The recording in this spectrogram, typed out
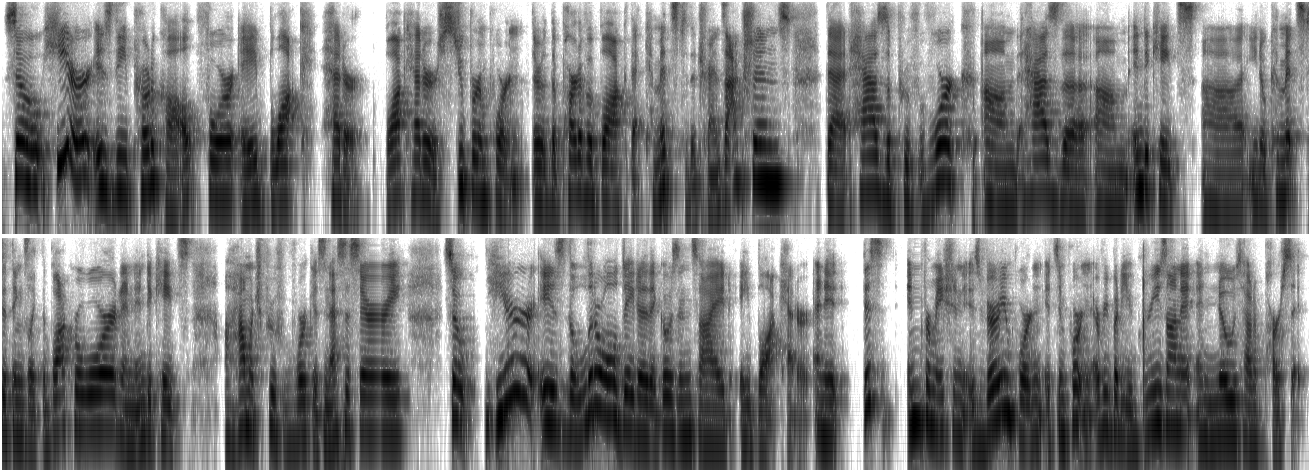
So here is the protocol for a block header block header is super important. They're the part of a block that commits to the transactions, that has the proof of work, um, that has the um, indicates, uh, you know, commits to things like the block reward and indicates uh, how much proof of work is necessary. So here is the literal data that goes inside a block header. And it this information is very important. It's important everybody agrees on it and knows how to parse it.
